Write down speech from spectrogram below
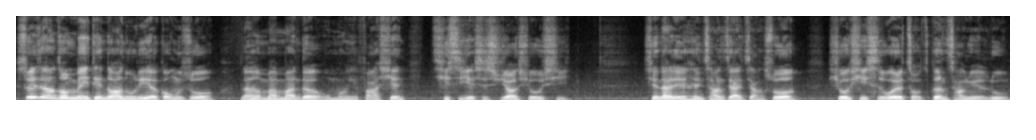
所以在当中每一天都要努力的工作。然后慢慢的，我们也发现，其实也是需要休息。现在也很常在讲说，休息是为了走更长远的路。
